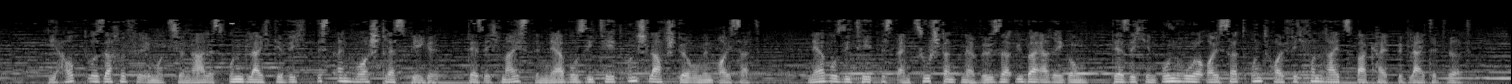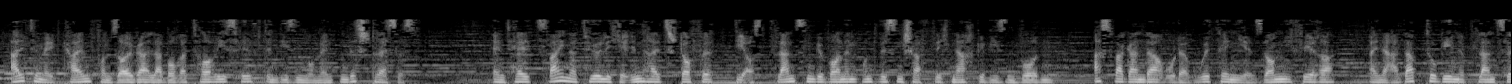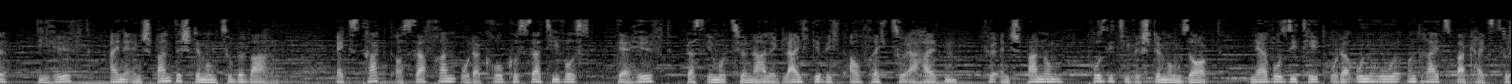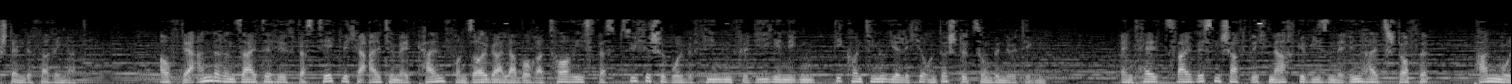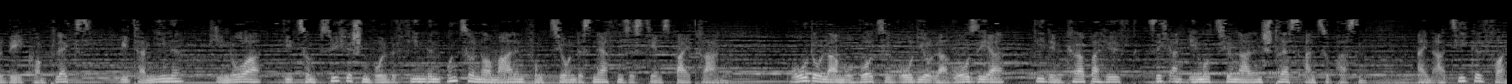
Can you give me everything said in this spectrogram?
Die Hauptursache für emotionales Ungleichgewicht ist ein hoher Stresspegel, der sich meist in Nervosität und Schlafstörungen äußert. Nervosität ist ein Zustand nervöser Übererregung, der sich in Unruhe äußert und häufig von Reizbarkeit begleitet wird. Ultimate Calm von Solga Laboratories hilft in diesen Momenten des Stresses. Enthält zwei natürliche Inhaltsstoffe, die aus Pflanzen gewonnen und wissenschaftlich nachgewiesen wurden, Ashwagandha oder Ruithenia somnifera, eine adaptogene Pflanze, die hilft, eine entspannte Stimmung zu bewahren. Extrakt aus Safran oder Crocus sativus, der hilft, das emotionale Gleichgewicht aufrechtzuerhalten, für Entspannung, positive Stimmung sorgt, Nervosität oder Unruhe und Reizbarkeitszustände verringert. Auf der anderen Seite hilft das tägliche Ultimate Calm von Solga Laboratories das psychische Wohlbefinden für diejenigen, die kontinuierliche Unterstützung benötigen. Enthält zwei wissenschaftlich nachgewiesene Inhaltsstoffe, Panmol B-Komplex, Vitamine, Quinoa, die zum psychischen Wohlbefinden und zur normalen Funktion des Nervensystems beitragen. Rhodolamo-Wurzel Rhodiola rosea, die dem Körper hilft, sich an emotionalen Stress anzupassen. Ein Artikel von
